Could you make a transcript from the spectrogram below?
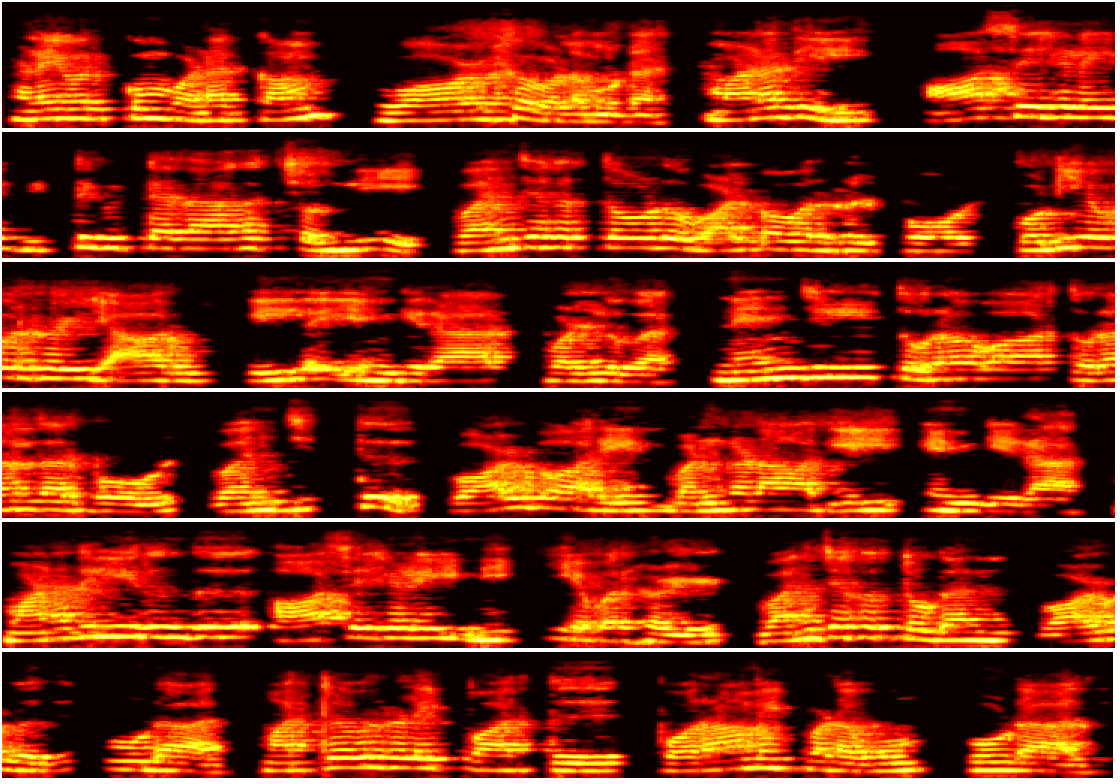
அனைவருக்கும் வணக்கம். வாழ்க வளமுடன். மனதில் ஆசைகளை விட்டுவிட்டதாக சொல்லி வஞ்சகத்தோடு வாழ்பவர்கள் போல் கொடியவர்கள் யாரும் இல்லை என்கிறார் வள்ளுவர். நெஞ்சில் துறவார் துறந்தர் போல் வஞ்சித்து வாழ்வாரின் வன்கணாதில் என்கிறார். மனதிலிருந்து ஆசைகளை நீக்கியவர்கள் வஞ்சகத்துடன் வாழ்வது கூடாது. மற்றவர்களை பார்த்து பொறாமைப்படவும் கூடாது.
